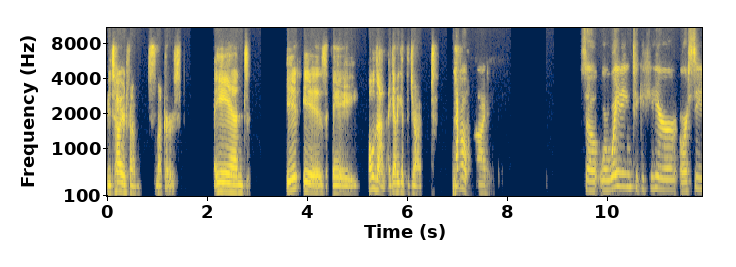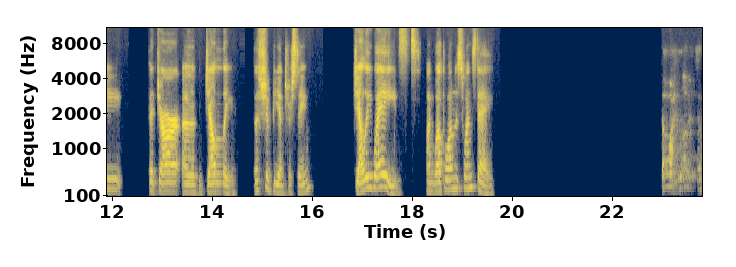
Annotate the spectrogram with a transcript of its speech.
retired from Smuckers. And it is a, hold on, I got to get the jar. oh, God. So we're waiting to hear or see the jar of jelly. This should be interesting. Jelly Waves on Wealth Wellness Wednesday. Oh, I love it so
